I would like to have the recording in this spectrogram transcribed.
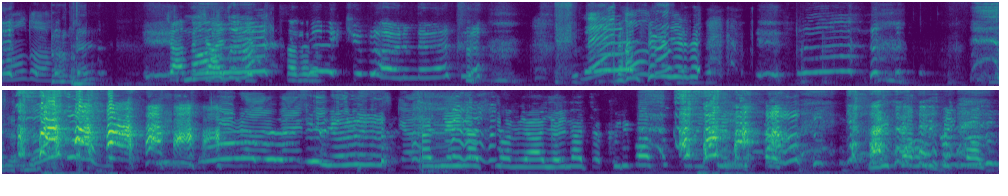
Ne oldu? Canlı Ne oldu? sanırım. Kübra önümde ben Ne? Bence mi girdi? Ben yayın açacağım ya. Yayın açacağım. Klip alsın. Lütfen bir klip alsın.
